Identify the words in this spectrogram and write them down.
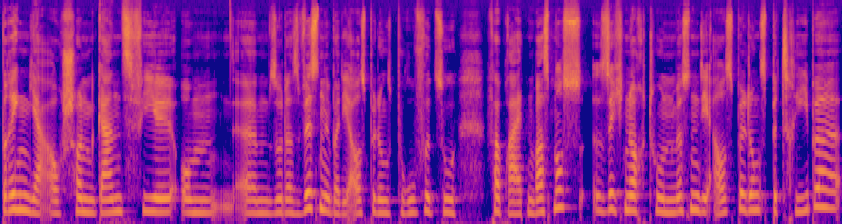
bringen ja auch schon ganz viel, um ähm, so das Wissen über die Ausbildungsberufe zu verbreiten. Was muss sich noch tun? Müssen die Ausbildungsbetriebe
